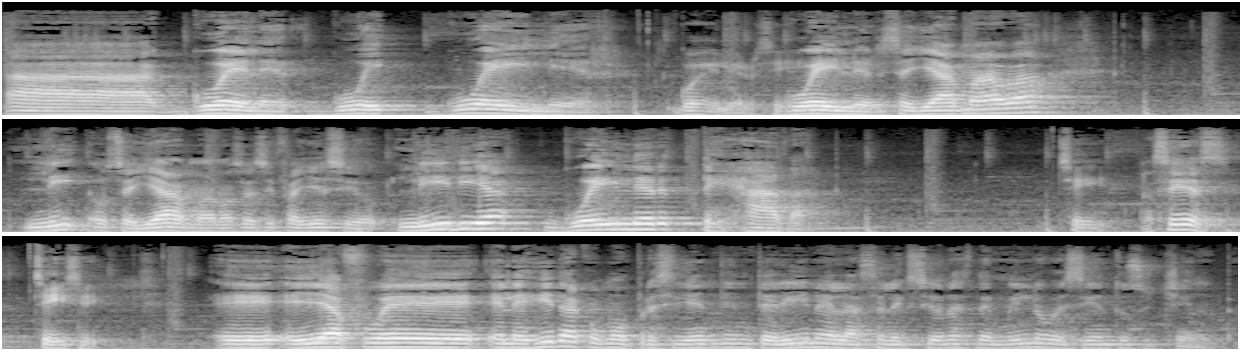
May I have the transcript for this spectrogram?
a Gueler, Gueiler, Gueiler, sí. Se llamaba, o se llama, no sé si falleció, Lidia Gueiler Tejada. Sí. Así es. Sí, sí. Eh, ella fue elegida como presidenta interina en las elecciones de 1980.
